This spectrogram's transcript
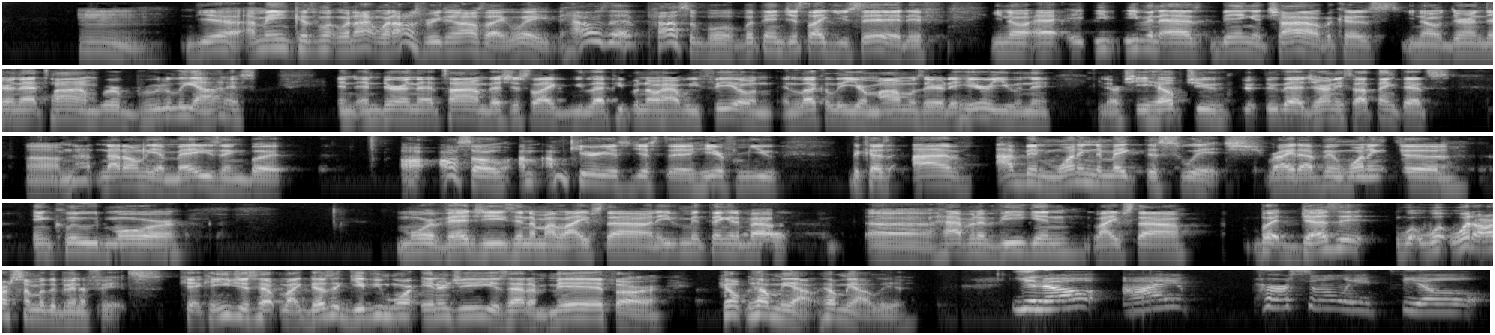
Mm, yeah, I mean, because when, when I when I was reading, I was like, "Wait, how is that possible?" But then, just like you said, if you know, at, even as being a child, because you know, during during that time, we're brutally honest, and and during that time, that's just like we let people know how we feel, and, and luckily, your mom was there to hear you, and then you know, she helped you th- through that journey. So I think that's um, not not only amazing, but also I'm I'm curious just to hear from you because I've I've been wanting to make the switch, right? I've been wanting to include more more veggies into my lifestyle and even been thinking about uh having a vegan lifestyle. But does it what, what what are some of the benefits? Can, can you just help like does it give you more energy? Is that a myth or help help me out help me out leah. You know i personally feel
